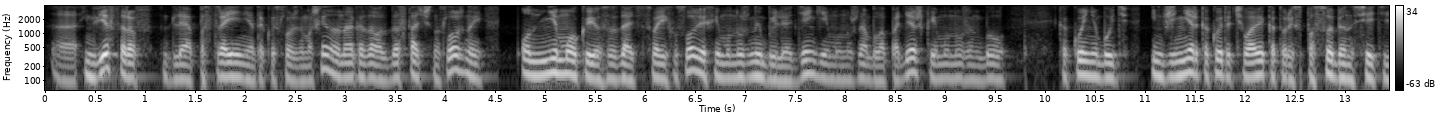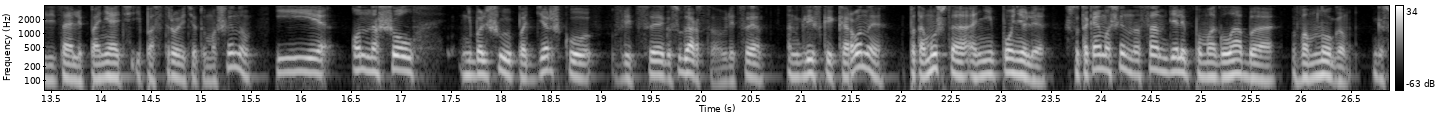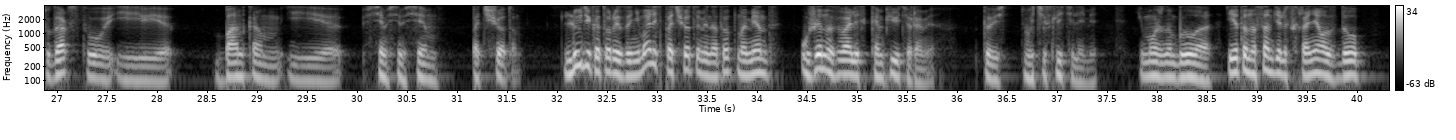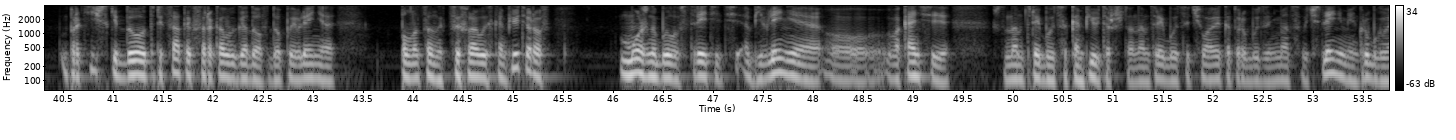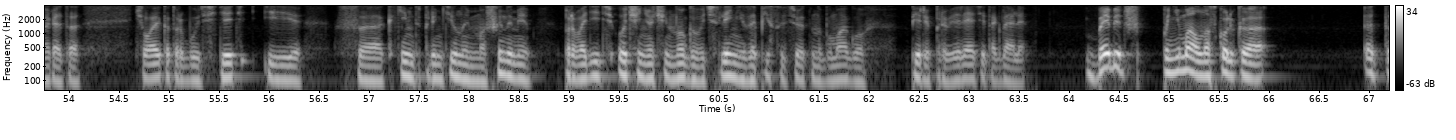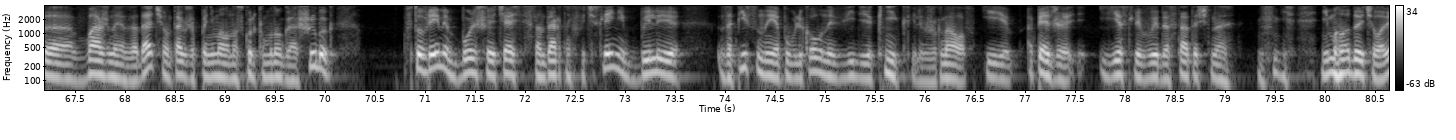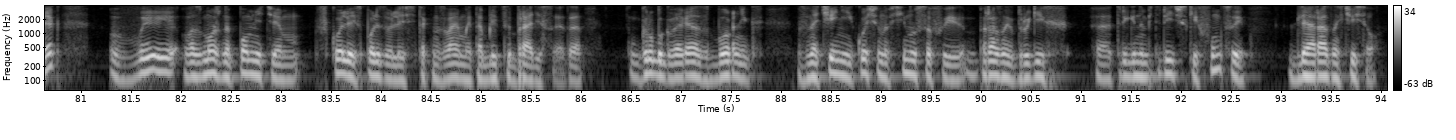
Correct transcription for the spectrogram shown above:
инвесторов для построения такой сложной машины. Она оказалась достаточно сложной. Он не мог ее создать в своих условиях. Ему нужны были деньги, ему нужна была поддержка, ему нужен был какой-нибудь инженер, какой-то человек, который способен все эти детали понять и построить эту машину. И он нашел небольшую поддержку в лице государства, в лице английской короны, потому что они поняли, что такая машина на самом деле помогла бы во многом государству и банкам и всем-всем-всем подсчетам. Люди, которые занимались подсчетами на тот момент, уже назывались компьютерами, то есть вычислителями. И можно было... И это на самом деле сохранялось до практически до 30-40-х годов, до появления полноценных цифровых компьютеров. Можно было встретить объявление о вакансии, что нам требуется компьютер, что нам требуется человек, который будет заниматься вычислениями. Грубо говоря, это человек, который будет сидеть и с какими-то примитивными машинами, проводить очень-очень много вычислений, записывать все это на бумагу, перепроверять и так далее. Бэббидж понимал, насколько это важная задача, он также понимал, насколько много ошибок. В то время большая часть стандартных вычислений были записаны и опубликованы в виде книг или журналов. И, опять же, если вы достаточно не молодой человек, вы, возможно, помните, в школе использовались так называемые таблицы Брадиса. Это грубо говоря, сборник значений косинов, синусов и разных других э, тригонометрических функций для разных чисел.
